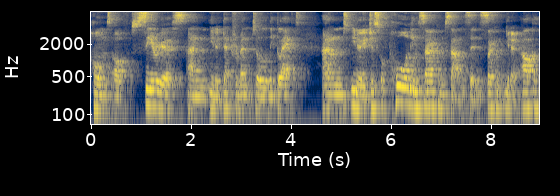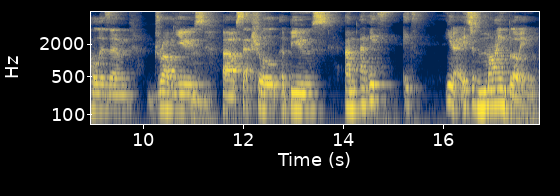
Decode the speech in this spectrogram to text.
homes of serious and, you know, detrimental neglect and, you know, just appalling circumstances. Circum, you know, alcoholism, drug use, um, sexual abuse. Um, and it's, it's, you know, it's just mind blowing.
